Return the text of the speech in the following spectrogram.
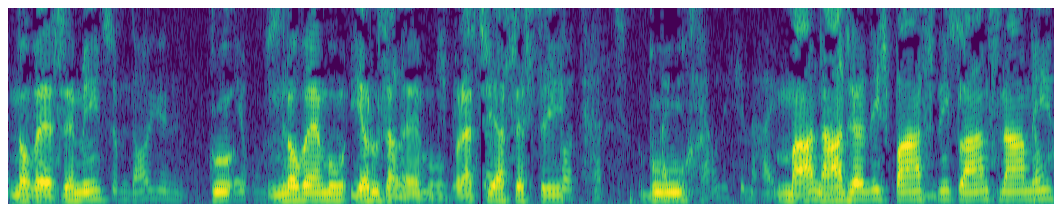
nové zemi, ku novému Jeruzalému. Bratři a sestry, Bůh má nádherný spásný plán s námi,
